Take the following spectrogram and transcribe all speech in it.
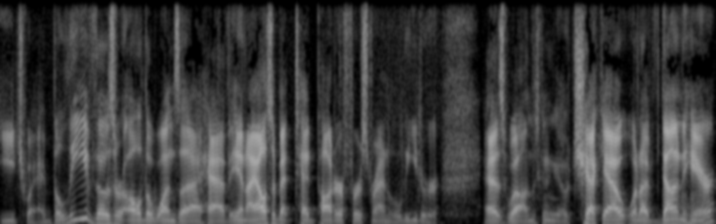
each way. I believe those are all the ones that I have in. I also bet Ted Potter first round leader as well. I'm just going to go check out what I've done here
